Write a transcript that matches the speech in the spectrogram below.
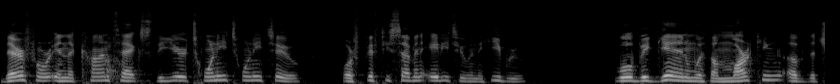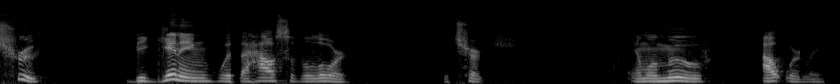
Therefore, in the context, the year 2022, or 5782 in the Hebrew, will begin with a marking of the truth, beginning with the house of the Lord, the church, and will move outwardly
